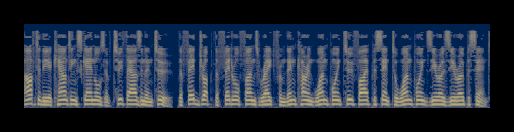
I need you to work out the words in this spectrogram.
after the accounting scandals of 2002, the Fed dropped the federal funds rate from then current 1.25% to 1.00%.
